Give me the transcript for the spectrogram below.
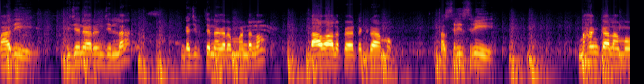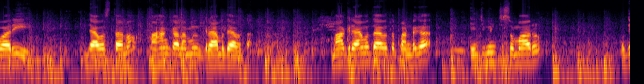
మాది విజయనగరం జిల్లా గజపతి నగరం మండలం దావాలపేట గ్రామం. మా శ్రీ శ్రీ మహంకాళ అమ్మవారి దేవస్థానం మహంకాళమ్మ గ్రామ దేవత. మా గ్రామ దేవత పండుగ ఇంచుమించు సుమారు ఒక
